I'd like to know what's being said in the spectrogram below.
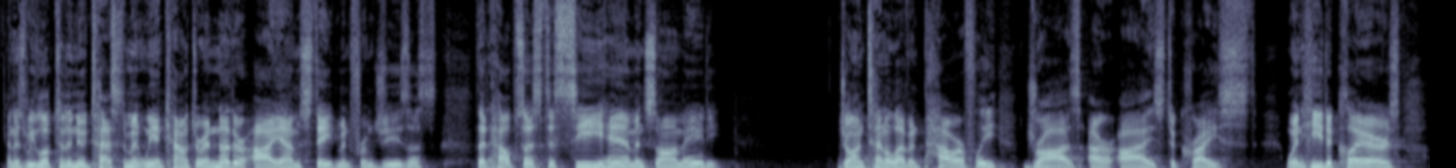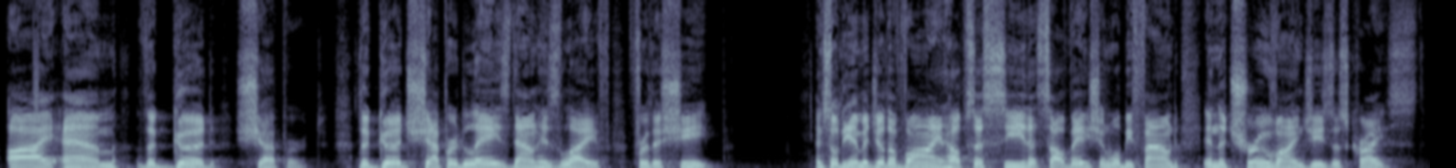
And as we look to the New Testament, we encounter another I am statement from Jesus that helps us to see him in Psalm 80. John 10 11 powerfully draws our eyes to Christ when he declares, I am the good shepherd. The good shepherd lays down his life for the sheep. And so the image of the vine helps us see that salvation will be found in the true vine, Jesus Christ.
